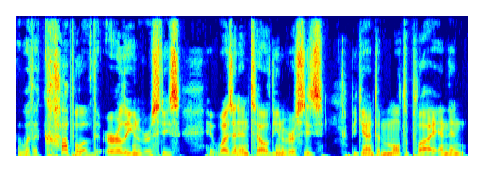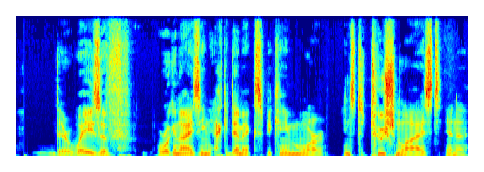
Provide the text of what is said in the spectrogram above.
with a couple of the early universities, it wasn't until the universities began to multiply and then their ways of organizing academics became more institutionalized in a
